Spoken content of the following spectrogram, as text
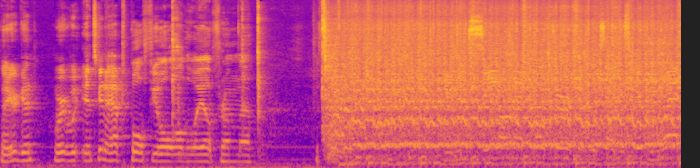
No, you're good. We're, we, it's gonna have to pull fuel all the way up from the. The Can you see on that filter if it looks like it's getting wet?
